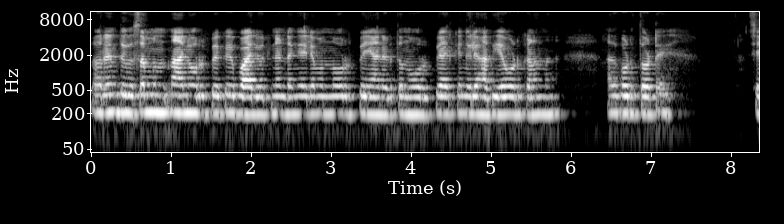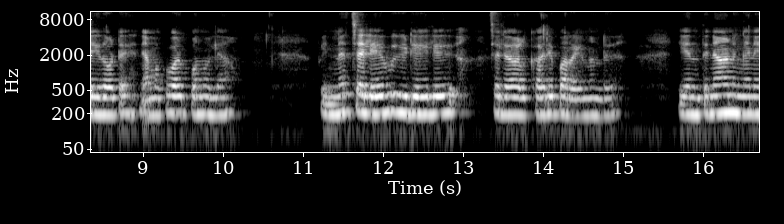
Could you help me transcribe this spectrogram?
പറയും ദിവസം നാനൂറ് റുപ്യക്ക് പാലൂറ്റിനുണ്ടെങ്കിൽ അതിൽ മുന്നൂറ് റുപ്യ ഞാനെടുത്ത് നൂറ് റുപ്യ ആർക്കെങ്കിലും ഹതിയ കൊടുക്കണമെന്ന്. അത് കൊടുത്തോട്ടെ. ചെയ്തോട്ടെ. നമുക്ക് കുഴപ്പമൊന്നുമില്ല. പിന്നെ ചില വീഡിയോയിൽ ചില ആൾക്കാർ പറയുന്നുണ്ട് എന്തിനാണ് ഇങ്ങനെ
